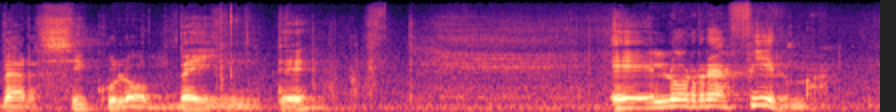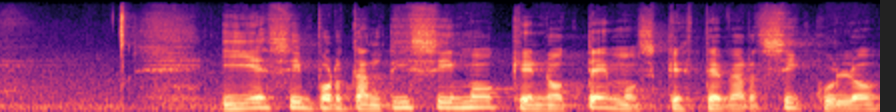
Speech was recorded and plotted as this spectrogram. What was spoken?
versículo 20, eh, lo reafirma. Y es importantísimo que notemos que este versículo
